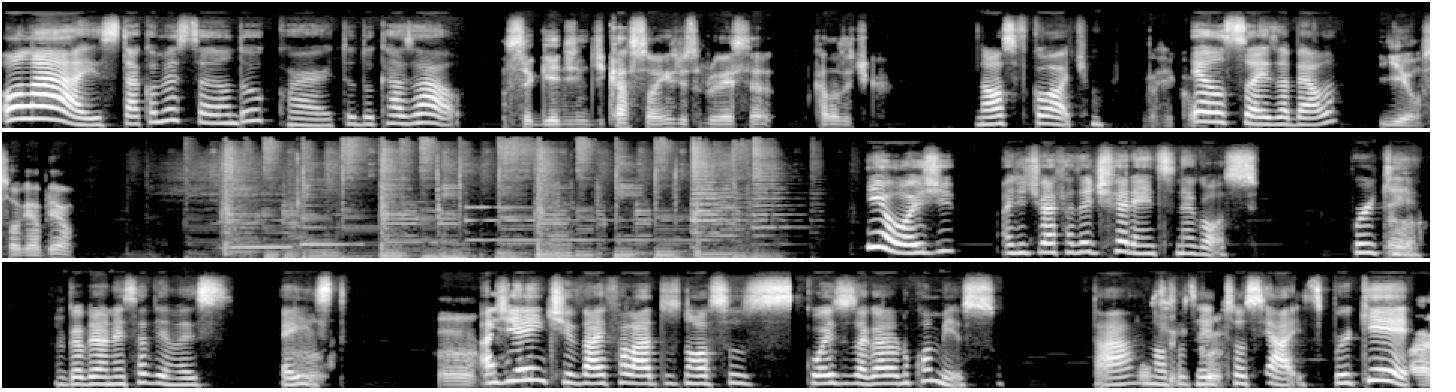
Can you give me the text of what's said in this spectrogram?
Olá, está começando o quarto do casal. Você guia de indicações de sobrevivência casalística. Nossa, ficou ótimo. Ficar- Eu sou a Isabela. E eu sou o Gabriel. E hoje a gente vai fazer diferente esse negócio. Por quê? O Gabriel nem sabia, mas é Ah. isso. Ah, A gente vai falar dos nossos coisas agora no começo, tá? Nossas redes sociais. Porque ah,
